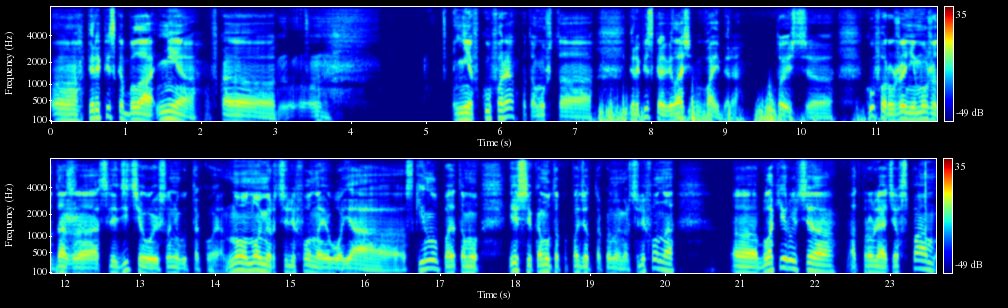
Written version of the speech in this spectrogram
э, переписка была не в, э, не в куфоре, потому что переписка велась в вайбере. То есть э, куфор уже не может даже следить его и что-нибудь такое. Но номер телефона его я скинул, поэтому если кому-то попадет такой номер телефона, Э, блокируйте, отправляйте в спам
